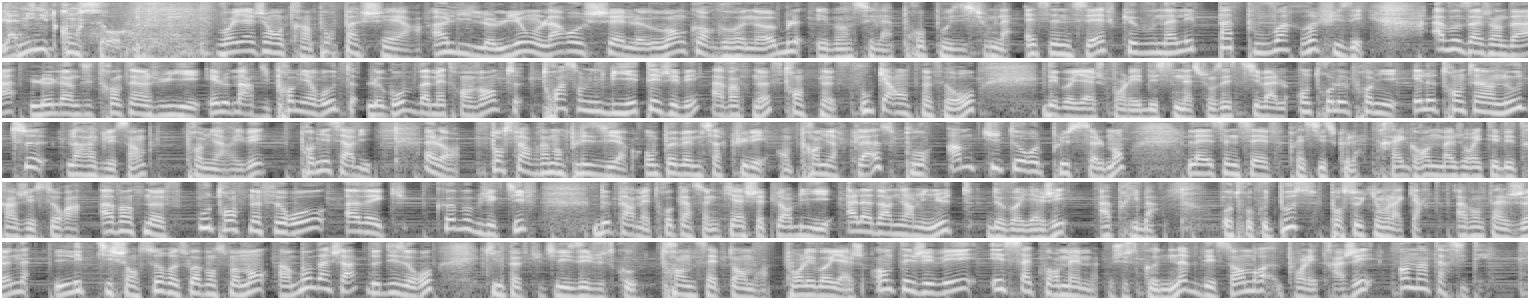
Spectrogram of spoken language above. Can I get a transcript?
La Minute Conso. Voyager en train pour pas cher à Lille, Lyon, La Rochelle ou encore Grenoble, eh ben c'est la proposition de la SNCF que vous n'allez pas pouvoir refuser. À vos agendas, le lundi 31 juillet et le mardi 1er août, le groupe va mettre en vente 300 000 billets TGV à 29, 39 ou 49 euros. Des voyages pour les destinations estivales entre le 1er et le 31 août. La règle est simple, premier arrivé, premier servi. Alors, pour se faire vraiment plaisir, on peut même circuler en première classe pour un petit euro de plus seulement. La SNCF précise que la très grande majorité des trajets sera à 29 ou 39 euros avec comme objectif de permettre aux personnes qui achètent leur billet à la dernière minute de voyager à prix bas. Autre coup de pouce, pour ceux qui ont la carte Avantage Jeune, les petits chanceux reçoivent en ce moment un bon d'achat de 10 euros qu'ils peuvent utiliser jusqu'au 30 septembre pour les voyages en TGV et ça court même jusqu'au 9 décembre pour les trajets en intercité.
